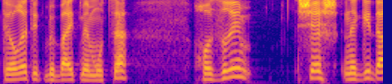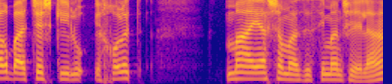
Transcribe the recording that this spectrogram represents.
תיאורטית בבית ממוצע, חוזרים שש, נגיד ארבע עד שש, כאילו, יכולת, מה היה שם זה סימן שאלה,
